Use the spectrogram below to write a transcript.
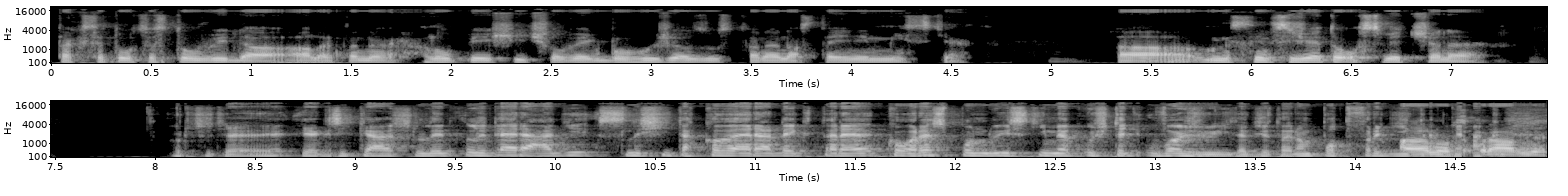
tak se tou cestou vydá, ale ten hloupější člověk bohužel zůstane na stejném místě. A myslím si, že je to osvědčené. Určitě, jak říkáš, lidé rádi slyší takové rady, které korespondují s tím, jak už teď uvažují, takže to jenom potvrdí. Ano, tak správně.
